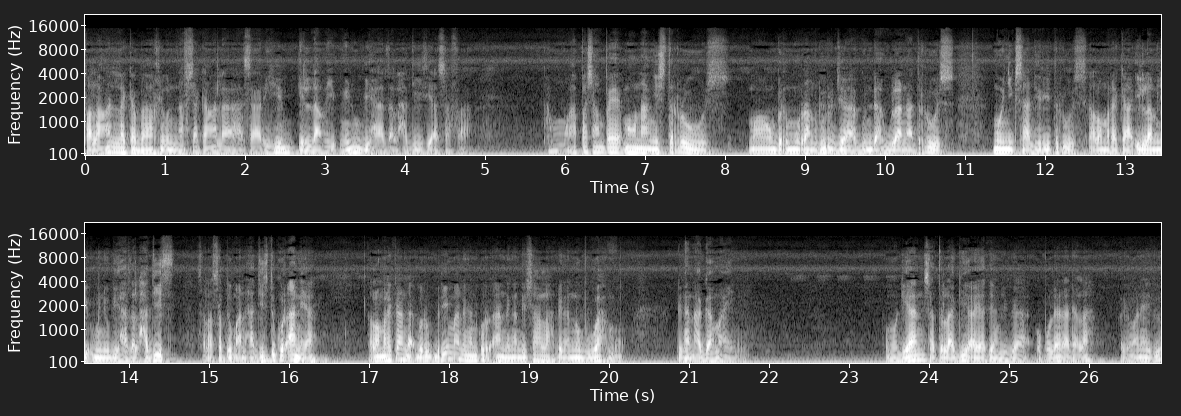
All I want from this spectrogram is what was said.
Fala'allaka bakhi'un nafsaka ala asarihim illam yu'minu bihadzal hadithi asafa. kamu apa sampai mau nangis terus mau bermuram durja gundah gulana terus mau nyiksa diri terus kalau mereka ilam yu'minu bihadzal hadis salah satu man hadis itu Quran ya kalau mereka tidak beriman dengan Quran dengan risalah dengan nubuahmu dengan agama ini. Kemudian satu lagi ayat yang juga populer adalah bagaimana itu?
